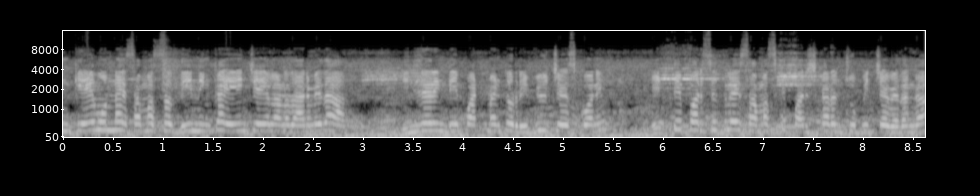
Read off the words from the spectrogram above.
ఇంకేమున్నాయి సమస్య దీన్ని ఇంకా ఏం చేయాలన్న దాని మీద ఇంజనీరింగ్ డిపార్ట్మెంట్తో రివ్యూ చేసుకొని ఎట్టి పరిస్థితుల్లో ఈ సమస్యకి పరిష్కారం చూపించే విధంగా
